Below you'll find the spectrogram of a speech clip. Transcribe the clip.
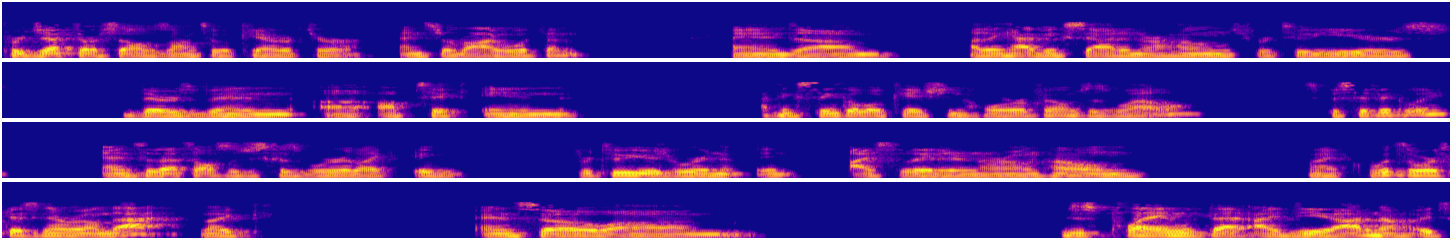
project ourselves onto a character and survive with them. And um, I think having sat in our homes for two years, there's been an uptick in I think single location horror films as well, specifically. And so that's also just because we're like it, for two years we're in, in isolated in our own home. Like, what's the worst case scenario on that? Like, and so um, just playing with that idea. I don't know. It's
